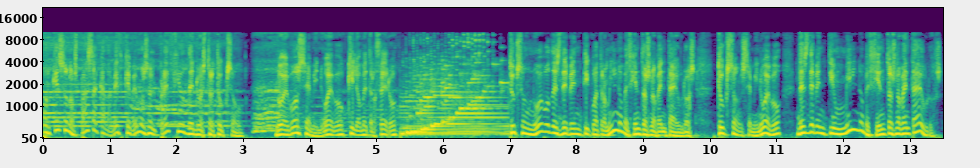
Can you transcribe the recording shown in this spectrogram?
Porque eso nos pasa cada vez que vemos el precio de nuestro Tucson. Nuevo, seminuevo, kilómetro cero. Tucson nuevo desde 24.990 euros. Tucson seminuevo desde 21.990 euros.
